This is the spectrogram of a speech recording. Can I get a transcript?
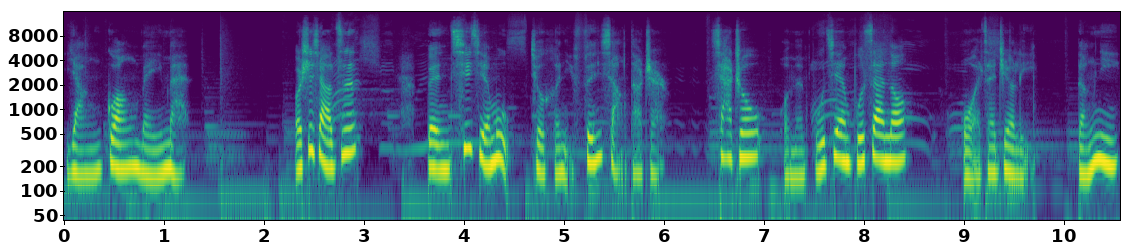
阳光美满。我是小资，本期节目就和你分享到这儿，下周我们不见不散哦！我在这里等你。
